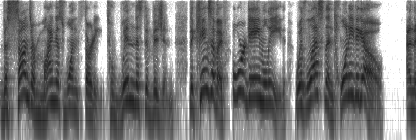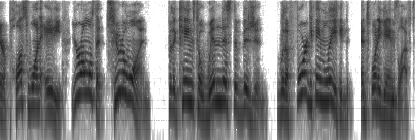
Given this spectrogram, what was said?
the Suns are minus 130 to win this division. The Kings have a four game lead with less than 20 to go, and they're plus 180. You're almost at two to one for the Kings to win this division with a four game lead and 20 games left.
